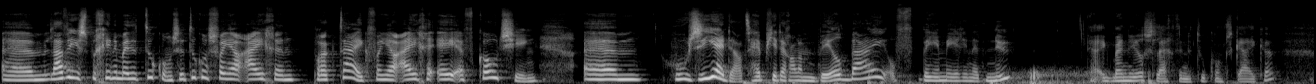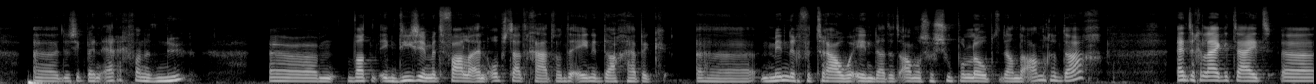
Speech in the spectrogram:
Um, laten we eerst beginnen met de toekomst. De toekomst van jouw eigen praktijk, van jouw eigen EF-coaching. Um, hoe zie jij dat? Heb je er al een beeld bij of ben je meer in het nu? Ja, ik ben heel slecht in de toekomst kijken. Uh, dus ik ben erg van het nu. Um, wat in die zin met vallen en opstaan gaat. Want de ene dag heb ik uh, minder vertrouwen in dat het allemaal zo soepel loopt dan de andere dag. En tegelijkertijd uh,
